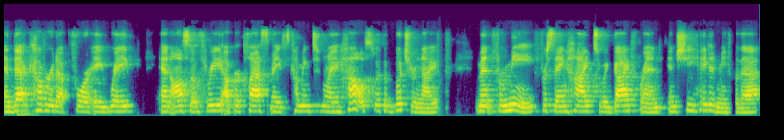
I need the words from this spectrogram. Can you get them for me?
and that covered up for a rape and also three upper classmates coming to my house with a butcher knife meant for me for saying hi to a guy friend, and she hated me for that.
